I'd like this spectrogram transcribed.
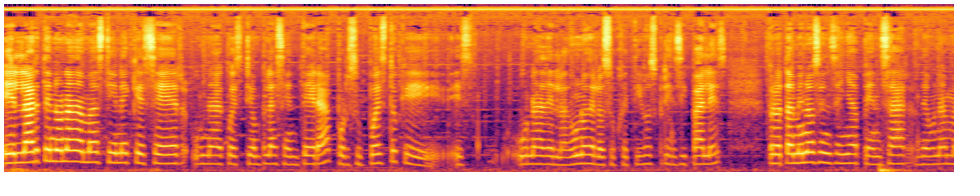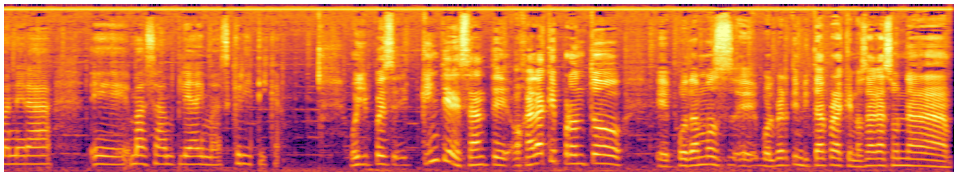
El arte no nada más tiene que ser una cuestión placentera, por supuesto que es una de uno de los objetivos principales, pero también nos enseña a pensar de una manera eh, más amplia y más crítica. Oye, pues eh, qué interesante. Ojalá que pronto eh, podamos volverte a invitar para que nos hagas una,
